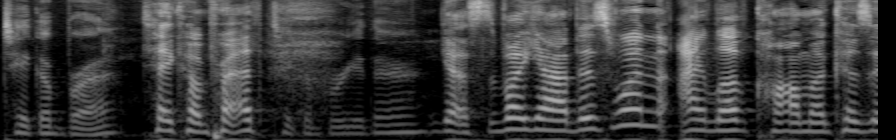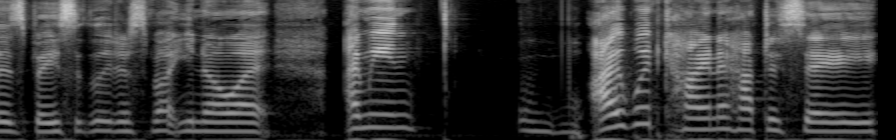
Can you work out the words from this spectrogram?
take a breath, take a breath. take a breather. Yes, but yeah, this one I love comma because it's basically just about you know what I mean. I would kind of have to say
